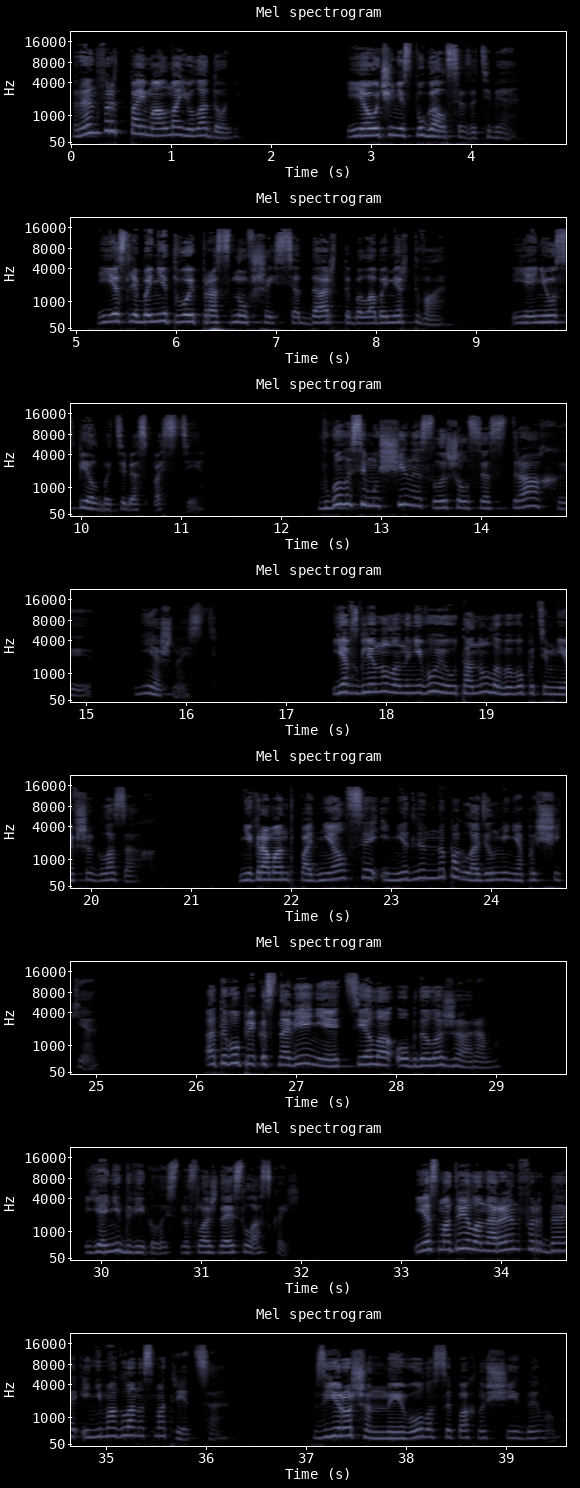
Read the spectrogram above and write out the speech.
Ренфорд поймал мою ладонь. Я очень испугался за тебя. Если бы не твой проснувшийся дар, ты была бы мертва. Я не успел бы тебя спасти. В голосе мужчины слышался страх и нежность. Я взглянула на него и утонула в его потемневших глазах. Некромант поднялся и медленно погладил меня по щеке. От его прикосновения тело обдало жаром. Я не двигалась, наслаждаясь лаской. Я смотрела на Ренфорда и не могла насмотреться. Взъерошенные волосы, пахнущие дымом.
